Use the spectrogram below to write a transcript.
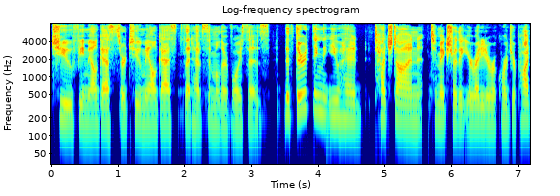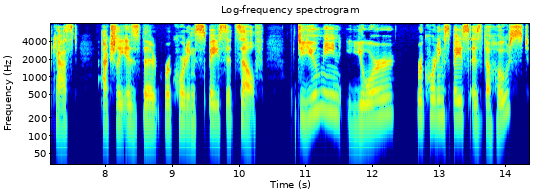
two female guests or two male guests that have similar voices. The third thing that you had touched on to make sure that you're ready to record your podcast actually is the recording space itself. Do you mean your recording space as the host?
